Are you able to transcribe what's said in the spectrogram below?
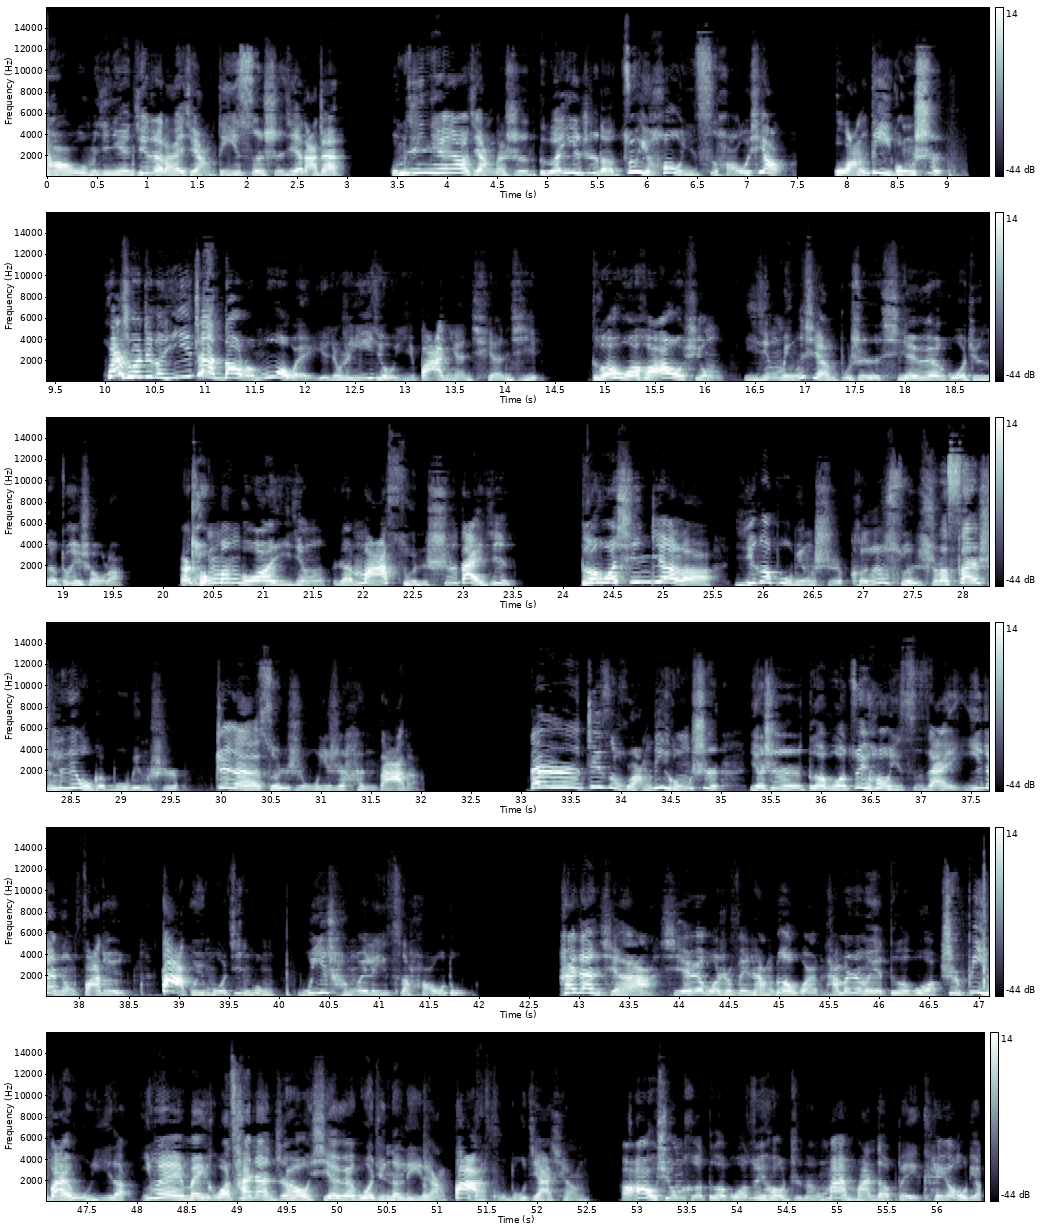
大家好，我们今天接着来讲第一次世界大战。我们今天要讲的是德意志的最后一次咆哮——皇帝攻势。话说，这个一战到了末尾，也就是一九一八年前期，德国和奥匈已经明显不是协约国军的对手了，而同盟国已经人马损失殆尽。德国新建了一个步兵师，可是损失了三十六个步兵师。这个损失无疑是很大的，但是这次皇帝攻势也是德国最后一次在一战中发动大规模进攻，无疑成为了一次豪赌。开战前啊，协约国是非常乐观，他们认为德国是必败无疑的，因为美国参战之后，协约国军的力量大幅度加强，而奥匈和德国最后只能慢慢的被 KO 掉。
